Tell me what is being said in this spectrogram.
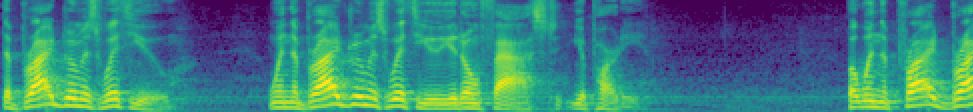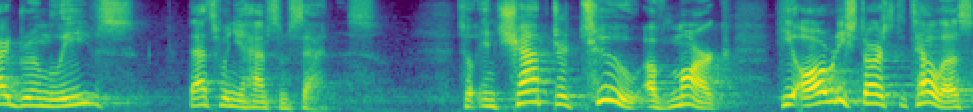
the bridegroom is with you when the bridegroom is with you, you don't fast, you party. But when the bride, bridegroom leaves, that's when you have some sadness. So in chapter 2 of Mark, he already starts to tell us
